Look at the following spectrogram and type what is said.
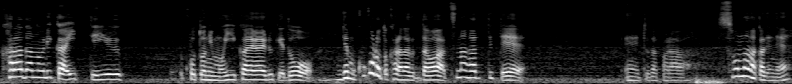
体の理解っていうことにも言い換えられるけどでも心と体はつながっててえっ、とだからそんな中でね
